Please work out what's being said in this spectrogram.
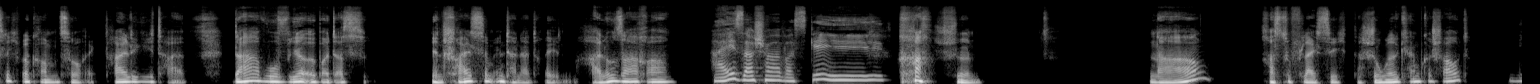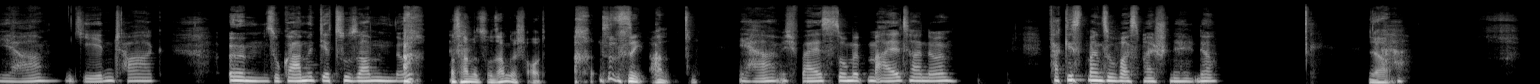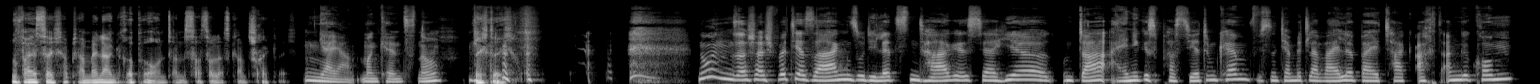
Herzlich willkommen zu Rektal Digital. Da, wo wir über das, den Scheiß im Internet reden. Hallo Sarah. Hi Sascha, was geht? Ha, schön. Na, hast du fleißig das Dschungelcamp geschaut? Ja, jeden Tag. Ähm, sogar mit dir zusammen, ne? Ach, was haben wir zusammen geschaut? Ach, sieh an. Ja, ich weiß, so mit dem Alter, ne? Vergisst man sowas mal schnell, ne? Ja. Du weißt ja, ich habe ja Männergrippe und dann ist das alles ganz schrecklich. Ja, ja, man kennt's, ne? Richtig. Nun, Sascha, ich würde ja sagen, so die letzten Tage ist ja hier und da einiges passiert im Camp. Wir sind ja mittlerweile bei Tag 8 angekommen.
